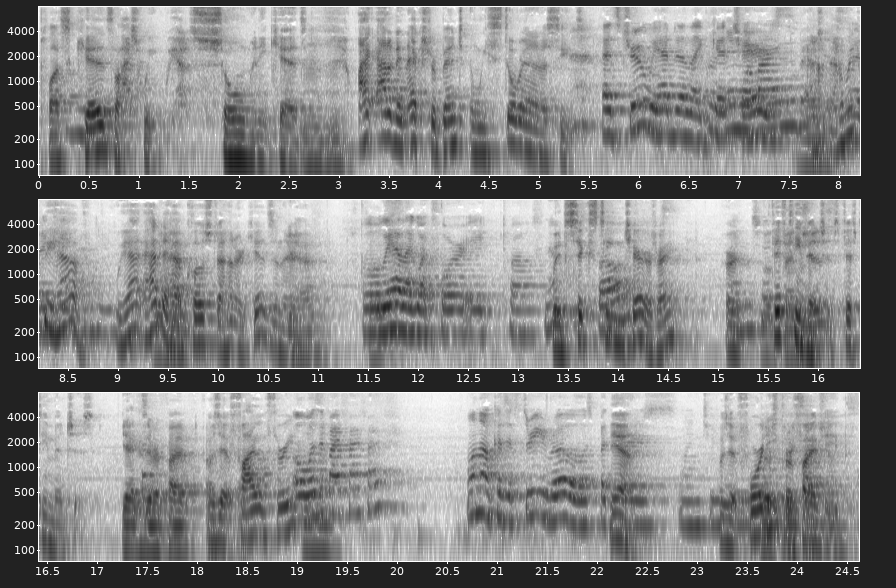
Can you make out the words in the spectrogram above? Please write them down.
plus mm-hmm. kids, last week we had so many kids. Mm-hmm. I added an extra bench and we still ran out of seats. That's true. We had to like get Put chairs. in the How many did we have? We had, had to have close to 100 kids in there. Yeah. Well, we had like what four, eight, twelve. No, We had 16 12? chairs, right? Or Benches? 15 Benches? benches. 15 benches. Yeah, because there were five. Was it five of three? Oh, was it mm-hmm. five, five, five? Well, no, because it's three rows, but Yeah. there's one, two. Was it three- four Those deep or three five sections. deep?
